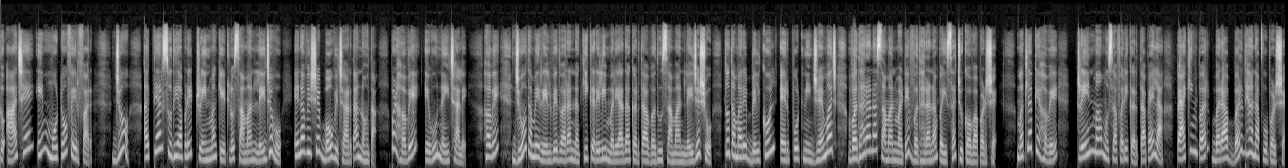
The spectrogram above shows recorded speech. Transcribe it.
તો આ છે એમ મોટો ફેરફાર. જો અત્યાર સુધી આપણે ટ્રેનમાં કેટલો સામાન લઈ જવો એના વિશે બહુ વિચારતા નહોતા, પણ હવે એવું નહીં ચાલે. હવે જો તમે રેલવે દ્વારા નક્કી કરેલી મર્યાદા કરતાં વધુ સામાન લઈ જશો, તો તમારે બિલકુલ એરપોર્ટની જેમ જ વધારાના સામાન માટે વધારાના પૈસા ચૂકવવા પડશે. મતલબ કે હવે ટ્રેનમાં મુસાફરી કરતા પહેલા પેકિંગ પર બરાબર ધ્યાન આપવું પડશે.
